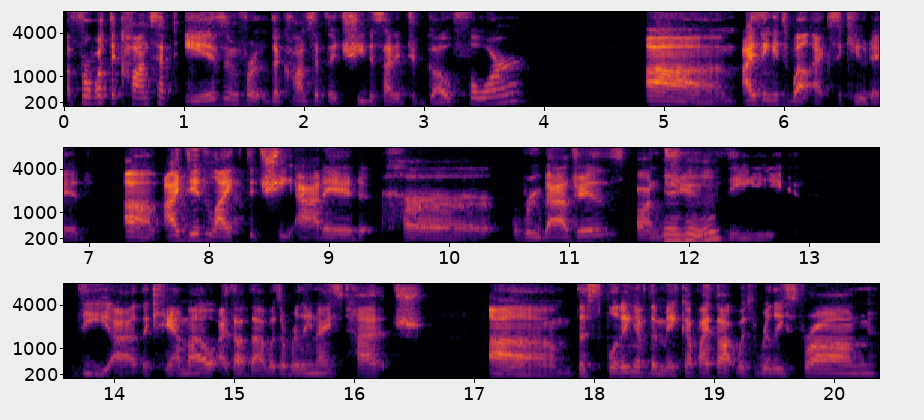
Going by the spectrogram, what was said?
I for what the concept is and for the concept that she decided to go for, um, I think it's well executed. Um, I did like that she added her Ru badges onto Mhm. the the uh, the camo. I thought that was a really nice touch. Um, the splitting of the makeup I thought was really strong.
